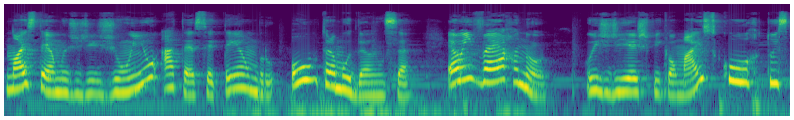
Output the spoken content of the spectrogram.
Nós temos de junho até setembro outra mudança. É o inverno. Os dias ficam mais curtos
